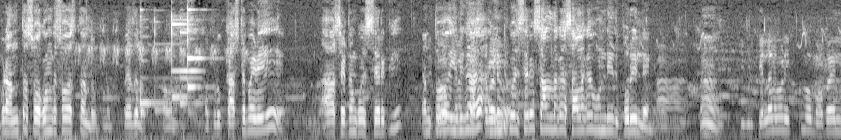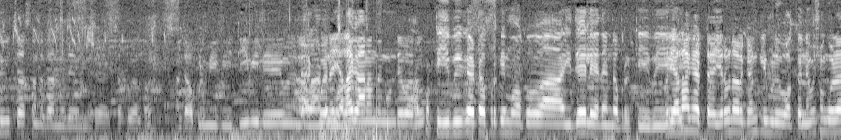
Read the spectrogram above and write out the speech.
ఇప్పుడు అంత సుఖంగా చూస్తారు ఇప్పుడు ప్రజలు. అవును. అప్పుడు కష్టపడి ఆ సిటంకి వచ్చేసరికి ఎంతో ఇదిగా ఇంటికి వచ్చేసరికి చల్లగా చల్లగా ఉండేది పొరిల్లని. ఇప్పుడు పిల్లలు కూడా ఎక్కువ మొబైల్ యూజ్ చేస్తుంటారు దాని మీద మీరు చెప్పగలరా? అంటే అప్పుడు మీకు ఈ టీవీలు లేకపోయినా ఎలాగ ఆనందంగా ఉండేవారు? టీవీ గట్టప్పటికి మాకు ఇదే లేదండి అప్పుడు టీవీ. మరి ఎలాగట ఇరవై నాలుగు గంటలు ఇప్పుడు ఒక్క నిమిషం కూడా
